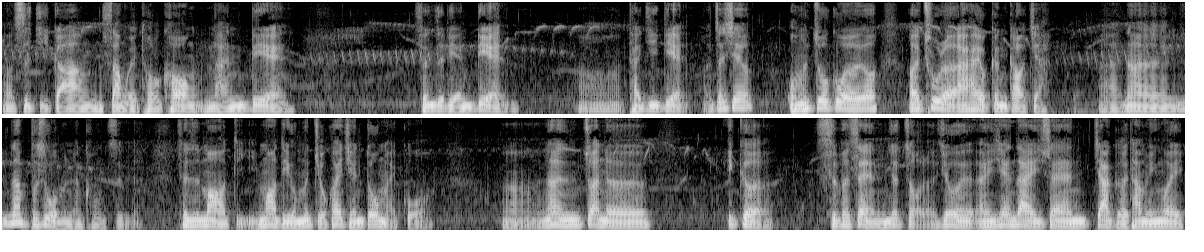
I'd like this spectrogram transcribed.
啊，世纪钢、上尾投控、南电，甚至联电啊、台积电啊这些我们做过的都呃出了还有更高价啊，那那不是我们能控制的。甚至茂迪，茂迪我们九块钱都买过，啊，那人赚了一个十 percent 你就走了，就呃现在虽然价格他们因为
